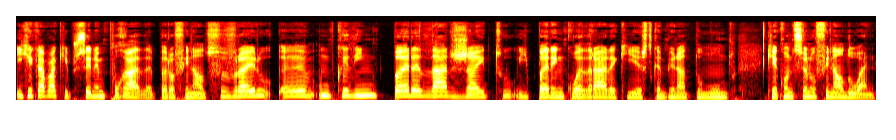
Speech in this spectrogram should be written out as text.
e que acaba aqui por ser empurrada para o final de fevereiro, um bocadinho para dar jeito e para enquadrar aqui este campeonato do mundo que aconteceu no final do ano.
